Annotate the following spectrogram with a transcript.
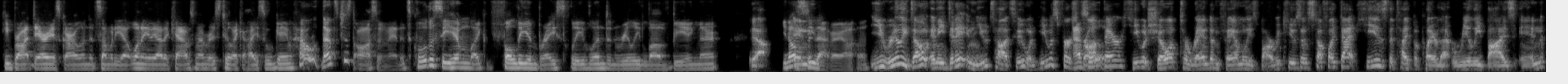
he brought Darius Garland and somebody else, one of the other Cavs members to like a high school game. How that's just awesome, man. It's cool to see him like fully embrace Cleveland and really love being there. Yeah. You don't and see that very often. You really don't. And he did it in Utah too. When he was first Absolutely. brought there, he would show up to random families' barbecues and stuff like that. He is the type of player that really buys in.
